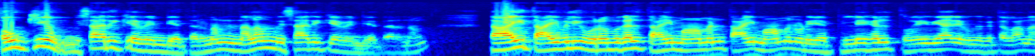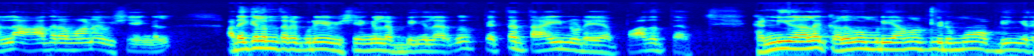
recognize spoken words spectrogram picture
சௌக்கியம் விசாரிக்க வேண்டிய தருணம் நலம் விசாரிக்க வேண்டிய தருணம். தாய் தாய் வழி உறவுகள் தாய் மாமன் தாய் மாமனுடைய பிள்ளைகள் துணைவியார் இவங்க கிட்டலாம் நல்ல ஆதரவான விஷயங்கள் அடைக்கலம் தரக்கூடிய விஷயங்கள் அப்படிங்கிறதா இருக்கும். பெத்த தாயினுடைய பாதத்தை கண்ணீரால கழுவ முடியாம போயிடுமோ அப்படிங்கிற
